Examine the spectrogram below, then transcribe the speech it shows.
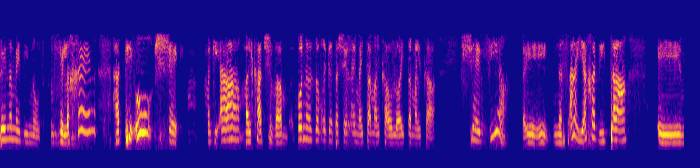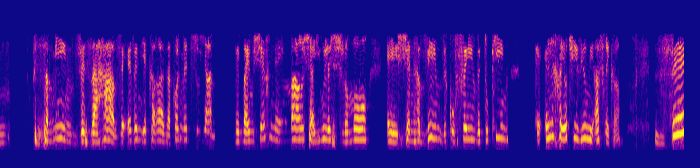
בין המדינות, ולכן התיאור שמגיעה מלכת שבא, בואו נעזוב רגע את השאלה אם הייתה מלכה או לא הייתה מלכה, שהביאה, אה, נסעה יחד איתה פסמים וזהב ואבן יקרה, זה הכל מצוין. ובהמשך נאמר שהיו לשלמה אה, שנהבים וקופים ותוכים, אה, אלה חיות שהביאו מאפריקה. זה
